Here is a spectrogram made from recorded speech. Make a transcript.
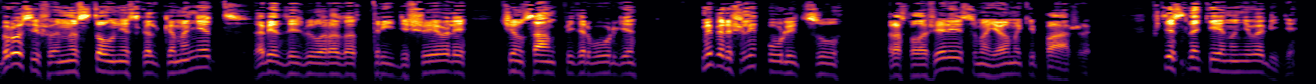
Бросив на стол несколько монет, обед здесь был раза в три дешевле, чем в Санкт-Петербурге, мы перешли улицу, расположились в моем экипаже. В тесноте, но не в обиде.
